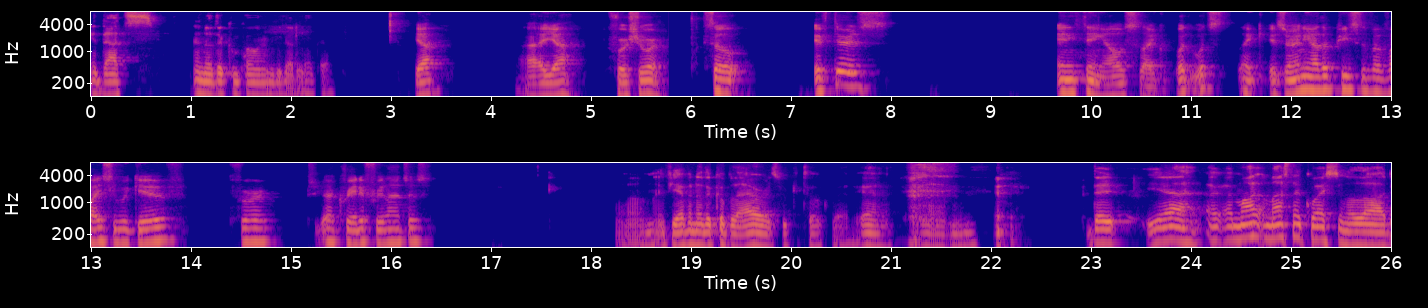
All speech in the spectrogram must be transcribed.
and that's another component we got to look at. Yeah. Uh, yeah, for sure. So if there's anything else like what what's like is there any other piece of advice you would give for uh, creative freelancers Um, if you have another couple of hours, we could talk about it. Yeah. Um, the, yeah, I, I'm, I'm asked that question a lot.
